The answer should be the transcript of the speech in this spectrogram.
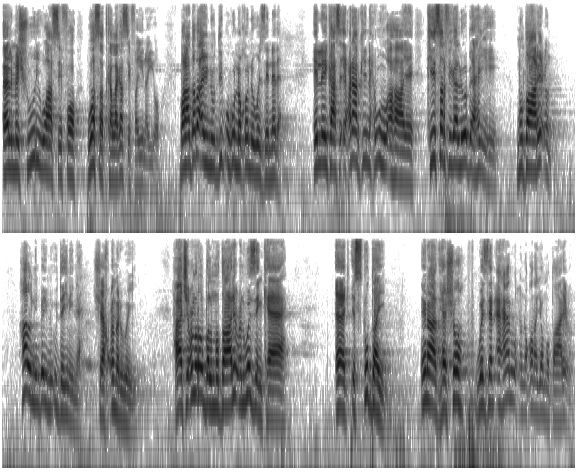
almashhuuri waa sifo wasadka laga sifaynayo. Bal haddaba aynu dib ugu noqono wasanada ilankaasi icraabkii naxwuhu ahaaye kii sarfigaa loo baahan yahe mudaaricun. Hal nin baynu u daynaynaa sheekh cumar weeye xaaji cumarow bal mudaaricun wasankaa eeg isku day inaad hesho wasan ahaan wuxuu noqonayo mudaaricun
